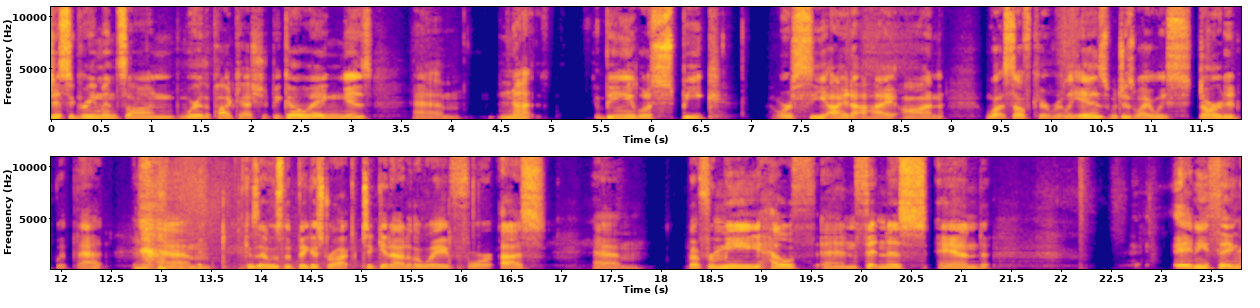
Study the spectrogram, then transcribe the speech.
disagreements on where the podcast should be going is um, not being able to speak or see eye to eye on what self care really is, which is why we started with that. Because that was the biggest rock to get out of the way for us. Um, but for me, health and fitness and anything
